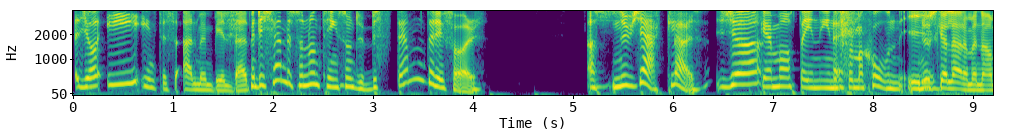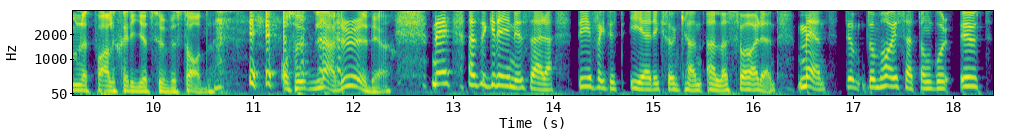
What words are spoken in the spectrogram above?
jag är inte så allmänbildad. Men det kändes som någonting som du bestämde dig för. Att nu jäklar ska jag mata in information i... Nu ska jag lära mig namnet på Algeriets huvudstad. Och så lärde du dig det. nej, alltså grejen är så här, det är faktiskt Erik som kan alla svaren. Men de, de har ju så att de går ut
